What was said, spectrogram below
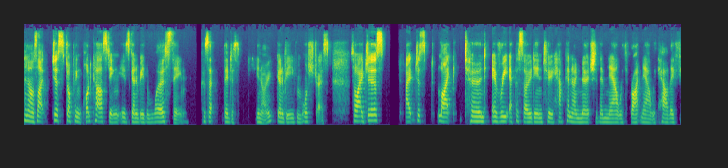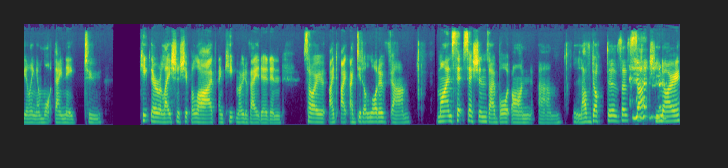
And I was like, just stopping podcasting is going to be the worst thing because they're just, you know, going to be even more stressed. So I just I just like turned every episode into how can I nurture them now with right now with how they're feeling and what they need to keep their relationship alive and keep motivated. And so I, I, I did a lot of um, mindset sessions. I bought on um, love doctors as such, you know,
